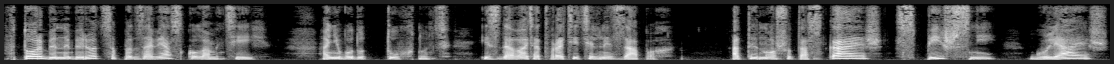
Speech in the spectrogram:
В торбе наберется под завязку ломтей. Они будут тухнуть, издавать отвратительный запах, а ты ношу таскаешь, спишь с ней, гуляешь,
